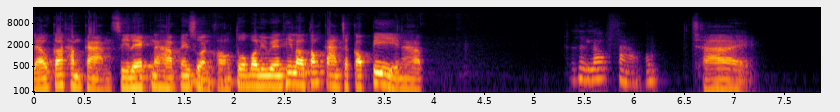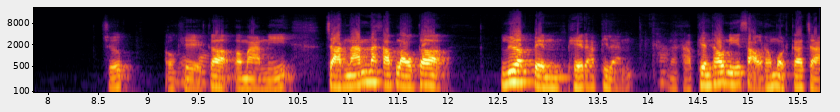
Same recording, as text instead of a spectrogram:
แล้วก็ทำการ select นะครับ ในส่วนของตัวบริเวณที่เราต้องการจะ copy นะครับ ก็คือรอบเสาใช่ชึบโอเคเรียบร้อยก็ประมาณนี้ จากนั้นนะครับเราก็เลือกเป็น page appearance ค่ะนะครับเพียงเท่านี้เสาทั้งหมดก็จะ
